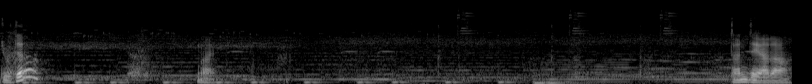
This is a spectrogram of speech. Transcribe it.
Du? Nein. Dann der da.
